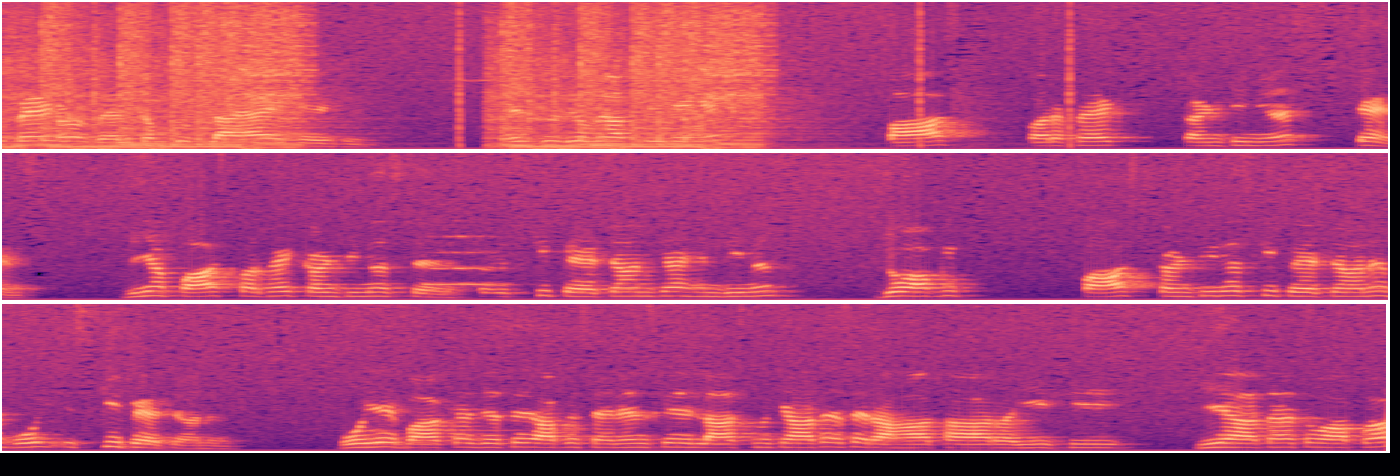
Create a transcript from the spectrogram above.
फ्रेंड और वेलकम टू फ्लाया एकेडमी इस वीडियो में आप सीखेंगे पास्ट परफेक्ट कंटिन्यूस टेंस जी हाँ पास्ट परफेक्ट कंटिन्यूस टेंस तो इसकी पहचान क्या है हिंदी में? जो आपकी पास्ट कंटिन्यूस की पहचान है, वो इसकी पहचान है। वो ये बाकी जैसे आपके सेंटेंस के लास्ट में क्या आता है? जैसे रहा था, रही थी, ये आता है तो आपका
